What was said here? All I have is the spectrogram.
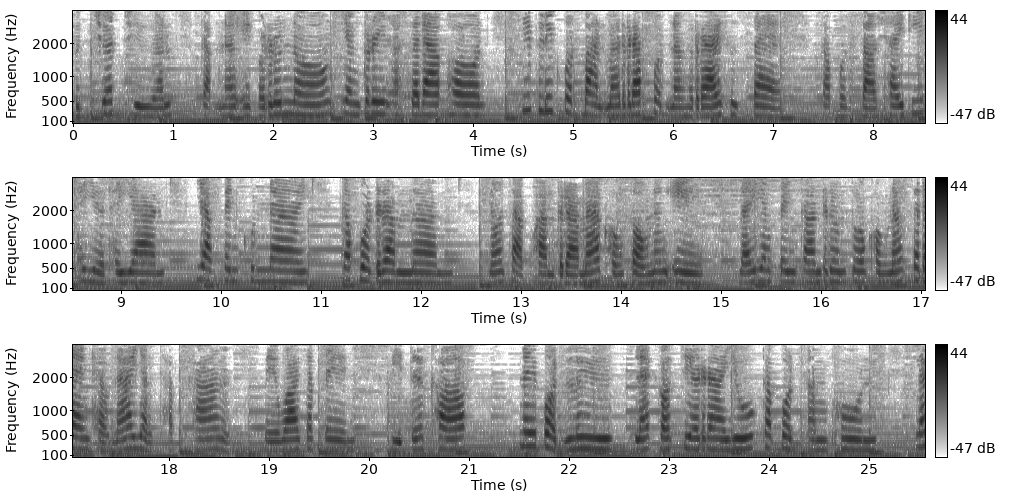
สุดเชือดเฉือน กับนางเอกรุ่นน้อง อย่างกรีนอัศดาพร ที่พลิกบทบาทมารับบทนางร้ายสุดแสบกับบทสาวใช้ที่ทะเยอทะยาน อยากเป็นคุณนาย กับบทรำนำนอกจากความดราม่าของสองนางเอกและยังเป็นการรวมตัวของนักแสดงแถวหน้าอย่างขับข้าง ไม่ว่าจะเป็นปีเตอร์คอฟในบทลือ และก็เจียรายุกับบทอัมพล และ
